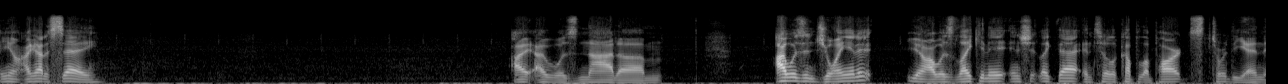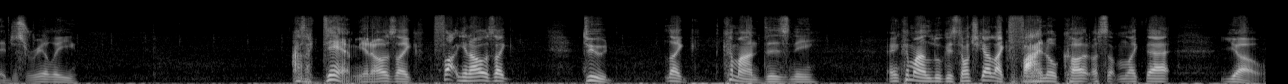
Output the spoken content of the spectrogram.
you know, I gotta say, I I was not um, I was enjoying it you know, I was liking it and shit like that until a couple of parts toward the end. It just really, I was like, damn, you know, I was like, fuck, you know, I was like, dude, like, come on, Disney, and come on, Lucas, don't you got like Final Cut or something like that? Yo,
